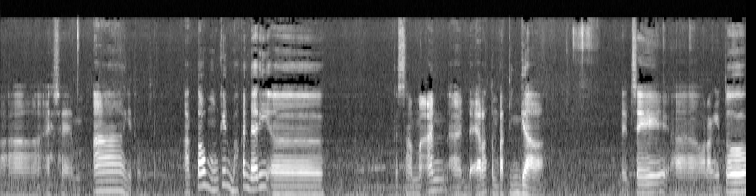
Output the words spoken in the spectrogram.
uh, eh, SMA gitu atau mungkin bahkan dari uh, kesamaan uh, daerah tempat tinggal. Let's say uh, orang itu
